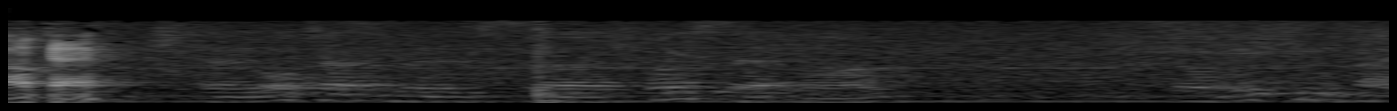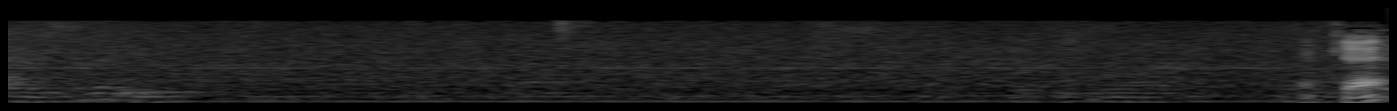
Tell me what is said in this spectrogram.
Okay. And the Old Testament is uh, twice that long. So 18 times 3. Okay.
